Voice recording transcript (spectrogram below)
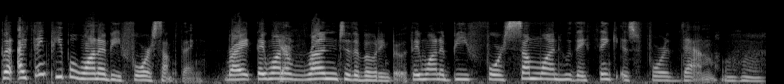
but I think people want to be for something, right? They want to Yeah. run to the voting booth. They want to be for someone who they think is for them.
